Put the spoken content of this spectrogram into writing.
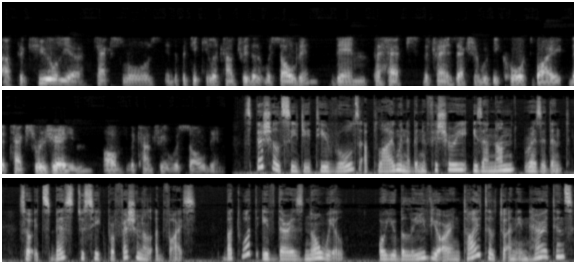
are peculiar tax laws in the particular country that it was sold in, then perhaps the transaction would be caught by the tax regime of the country it was sold in. Special CGT rules apply when a beneficiary is a non resident, so it's best to seek professional advice. But what if there is no will, or you believe you are entitled to an inheritance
